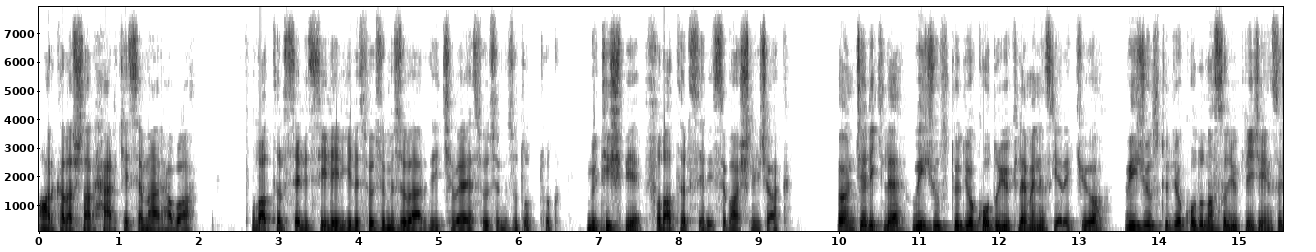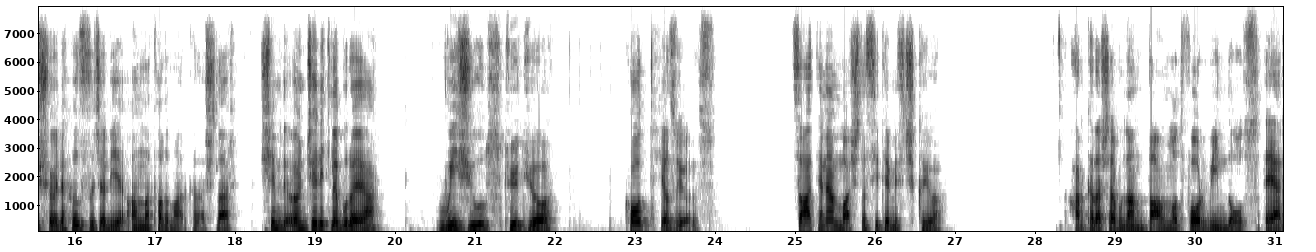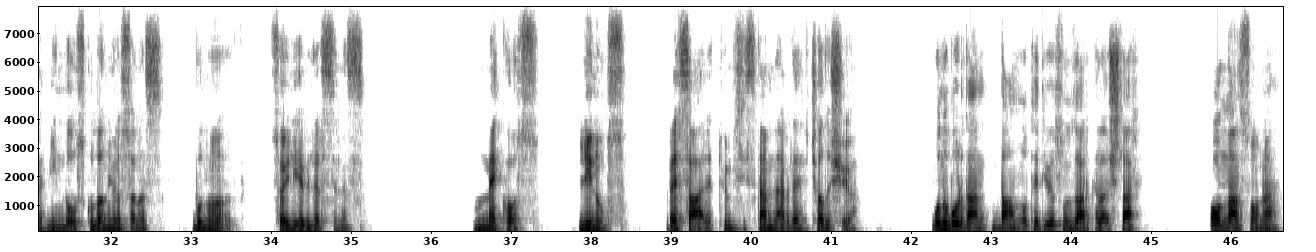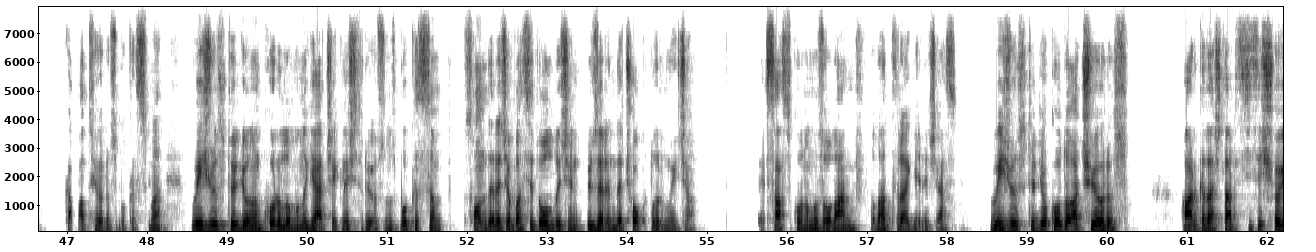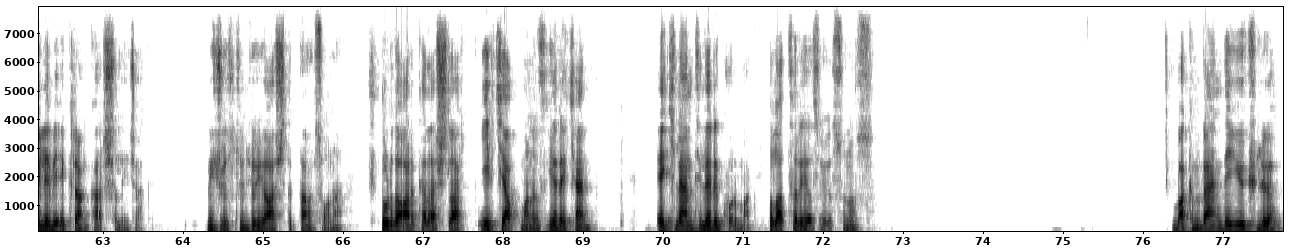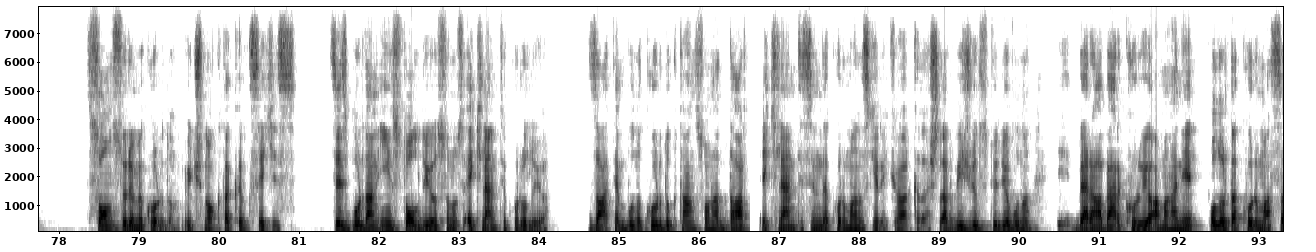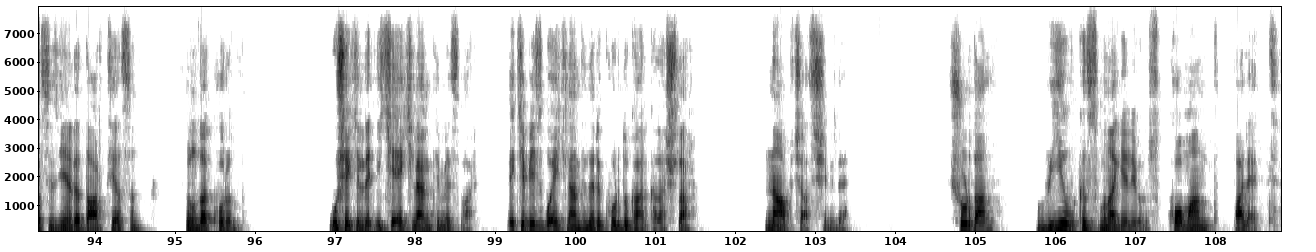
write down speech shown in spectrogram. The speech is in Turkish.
Arkadaşlar herkese merhaba. Flutter serisiyle ilgili sözümüzü verdik ve sözümüzü tuttuk. Müthiş bir Flutter serisi başlayacak. Öncelikle Visual Studio kodu yüklemeniz gerekiyor. Visual Studio kodu nasıl yükleyeceğinizi şöyle hızlıca bir anlatalım arkadaşlar. Şimdi öncelikle buraya Visual Studio kod yazıyoruz. Zaten en başta sitemiz çıkıyor. Arkadaşlar buradan Download for Windows eğer Windows kullanıyorsanız bunu söyleyebilirsiniz. macOS, Linux vesaire tüm sistemlerde çalışıyor. Bunu buradan download ediyorsunuz arkadaşlar. Ondan sonra kapatıyoruz bu kısmı. Visual Studio'nun kurulumunu gerçekleştiriyorsunuz. Bu kısım son derece basit olduğu için üzerinde çok durmayacağım. Esas konumuz olan Flutter'a geleceğiz. Visual Studio kodu açıyoruz. Arkadaşlar sizi şöyle bir ekran karşılayacak. Visual Studio'yu açtıktan sonra. Şurada arkadaşlar ilk yapmanız gereken eklentileri kurmak. Flutter yazıyorsunuz. Bakın bende yüklü. Son sürümü kurdum. 3.48. Siz buradan install diyorsunuz. Eklenti kuruluyor. Zaten bunu kurduktan sonra Dart eklentisini de kurmanız gerekiyor arkadaşlar. Visual Studio bunu beraber kuruyor ama hani olur da kurmazsa siz yine de Dart yazın. Şunu da kurun. Bu şekilde iki eklentimiz var. Peki biz bu eklentileri kurduk arkadaşlar. Ne yapacağız şimdi? Şuradan View kısmına geliyoruz. Command Palette.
